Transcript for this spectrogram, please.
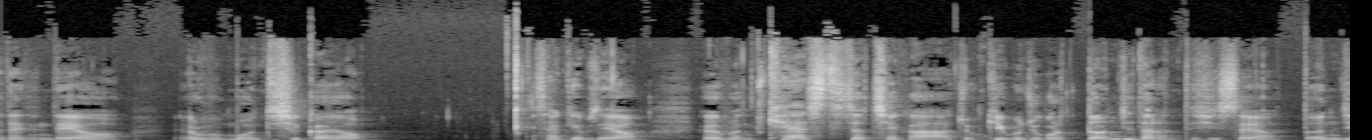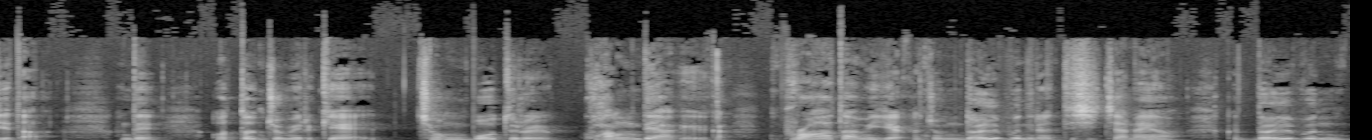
되는데요. 여러분 뭔 뜻일까요? 생각해보세요. 여러분, 캐스트 자체가 좀 기본적으로 던지다는 뜻이 있어요. 던지다. 근데 어떤 좀 이렇게 정보들을 광대하게, 그러니까 브라담이 약간 좀 넓은 이라는 뜻이 있잖아요. 그 넓은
